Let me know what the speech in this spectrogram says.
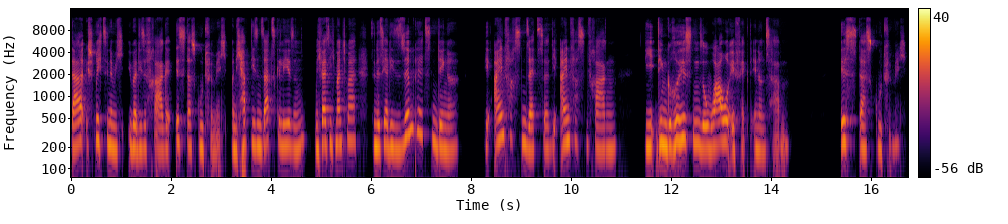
da spricht sie nämlich über diese Frage, ist das gut für mich? Und ich habe diesen Satz gelesen und ich weiß nicht, manchmal sind es ja die simpelsten Dinge, die einfachsten Sätze, die einfachsten Fragen, die den größten so Wow-Effekt in uns haben. Ist das gut für mich?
